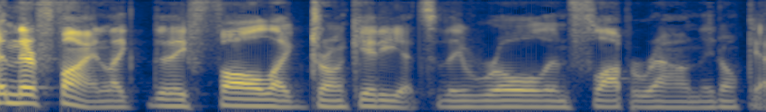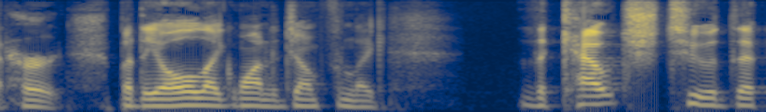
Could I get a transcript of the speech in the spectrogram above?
and they're fine. Like they fall like drunk idiots. So they roll and flop around. They don't get hurt, but they all like want to jump from like the couch to the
